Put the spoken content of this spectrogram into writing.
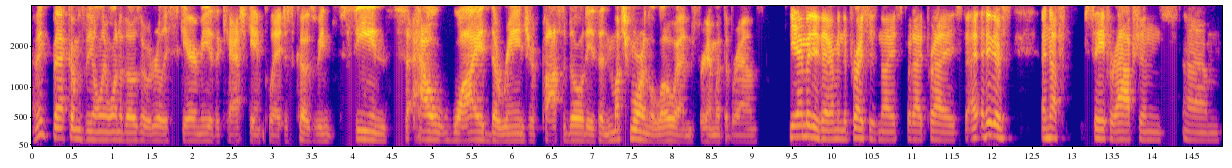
I think Beckham's the only one of those that would really scare me as a cash game play, just because we've seen how wide the range of possibilities and much more on the low end for him with the Browns. Yeah, I'm with you there. I mean, the price is nice, but I'd probably I think there's enough safer options um,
